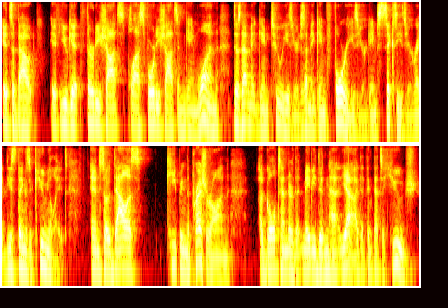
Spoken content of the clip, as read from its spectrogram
It's about if you get 30 shots plus 40 shots in game one, does that make game two easier? Does that make game four easier? Game six easier, right? These things accumulate. And so Dallas keeping the pressure on a goaltender that maybe didn't have, yeah, I think that's a huge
